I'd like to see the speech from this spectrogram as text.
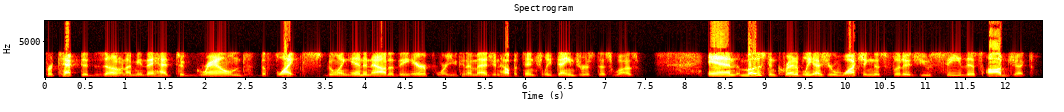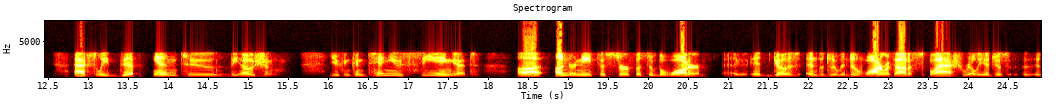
protected zone. I mean, they had to ground the flights going in and out of the airport. You can imagine how potentially dangerous this was. And most incredibly, as you're watching this footage, you see this object actually dip into the ocean. You can continue seeing it uh, underneath the surface of the water it goes into, into the water without a splash. Really, it just it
